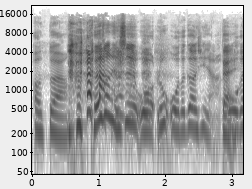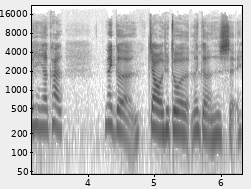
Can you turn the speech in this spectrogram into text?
哦，对啊。可是重点是我，如我的个性啊，我个性要看。那个人叫我去做的那个人是谁？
